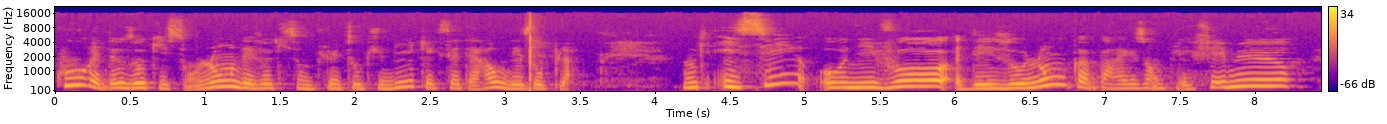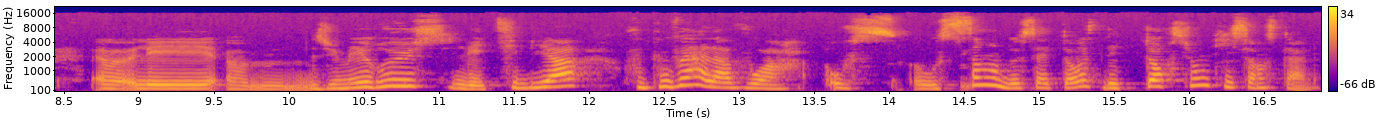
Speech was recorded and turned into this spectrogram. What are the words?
courts et des os qui sont longs, des os qui sont plutôt cubiques, etc., ou des os plats. Donc ici, au niveau des os longs, comme par exemple les fémurs, euh, les euh, humérus, les tibias, vous pouvez avoir au, au sein de cet os des torsions qui s'installent.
